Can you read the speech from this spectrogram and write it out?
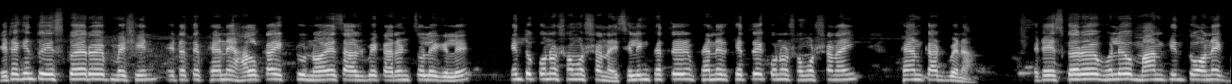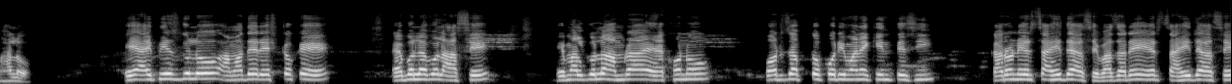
এটা কিন্তু স্কোয়ার ওয়েভ মেশিন এটাতে ফ্যানে হালকা একটু নয়েজ আসবে কারেন্ট চলে গেলে, কিন্তু কোনো সমস্যা নাই। সিলিং ক্ষেত্রে ফ্যানের ক্ষেত্রে কোনো সমস্যা নাই ফ্যান কাটবে না। এটা স্কোয়ার ওয়েভ হলেও মান কিন্তু অনেক ভালো। এই আইপিএসগুলো আমাদের স্টকে অ্যাভেলেবল আছে। এই মালগুলো আমরা এখনও পর্যাপ্ত পরিমাণে কিনতেছি, কারণ এর চাহিদা আছে। বাজারে এর চাহিদা আছে।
